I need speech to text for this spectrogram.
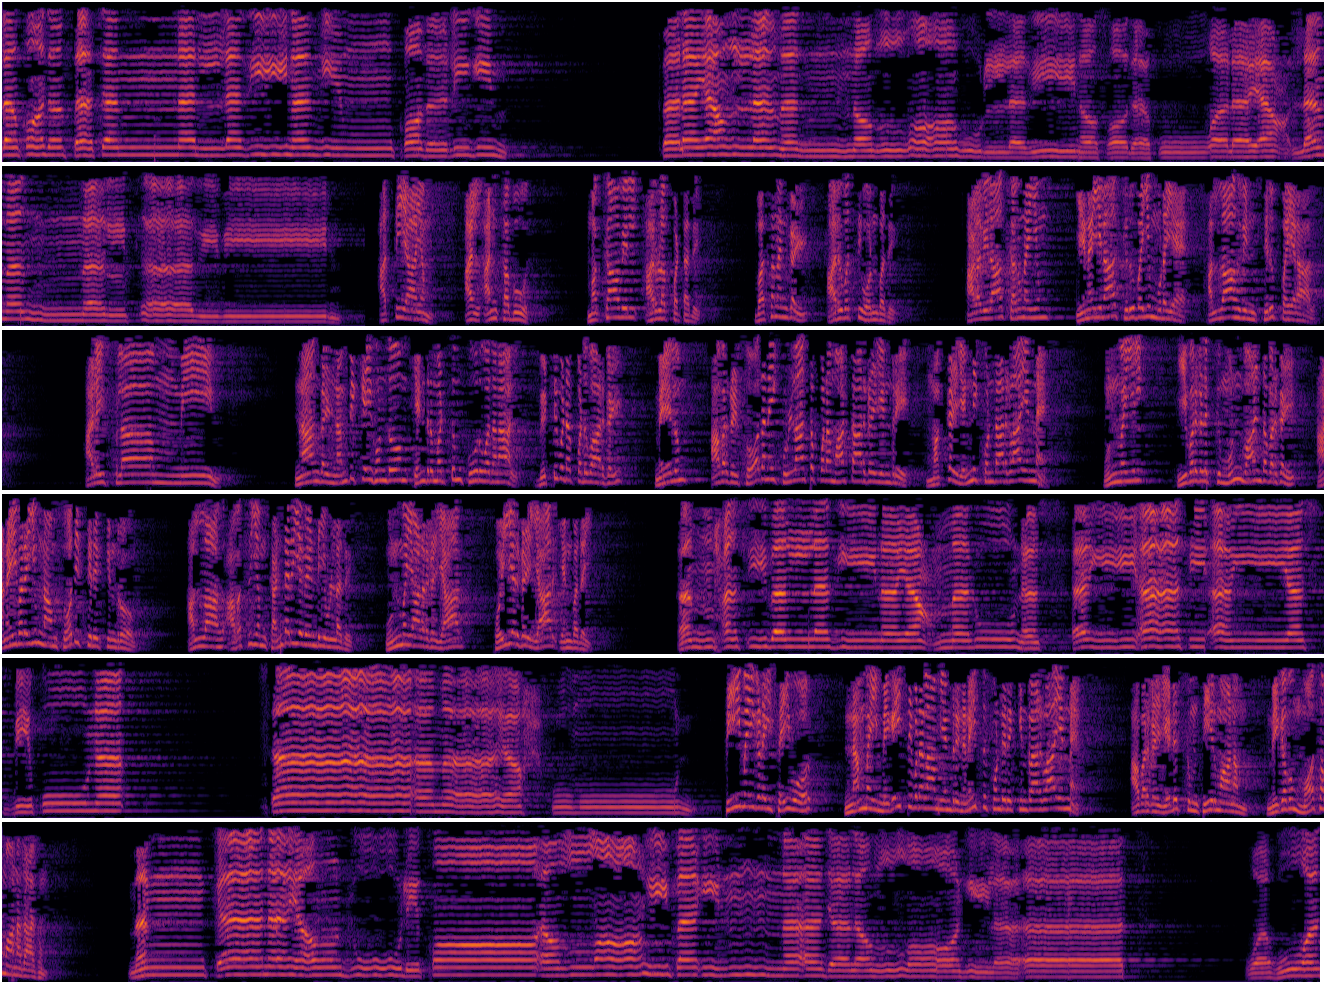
وَلَقَدْ فَتَنَّا الَّذِينَ مِن قَبْلِهِمْ فَلَيَعْلَمَنَّ اللَّهُ الَّذِينَ صَدَقُوا وَلَيَعْلَمَنَّ الْكَاذِبِينَ அத்தியாயம் அல் அன்கபூத் மக்காவில் அருளப்பட்டது. வசனங்கள் அறுபத்தி ஒன்பது. அளவிலா கருணையும் இணையிலா கிருபையும் உடைய அல்லாஹுவின் திருப்பெயரால். அலிஸ்லாம் மீம். நாங்கள் நம்பிக்கை கொண்டோம் என்று மட்டும் கூறுவதனால் விட்டுவிடப்படுவார்கள். மேலும் அவர்கள் சோதனைக்குள்ளாக்கப்பட மாட்டார்கள் என்று மக்கள் எண்ணிக்கொண்டார்களா என்ன? உண்மையில் இவர்களுக்கு முன் வாழ்ந்தவர்கள் அனைவரையும் நாம் சோதித்திருக்கின்றோம் அல்லாஹ் அவசியம் கண்டறிய வேண்டியுள்ளது உண்மையாளர்கள் யார் பொய்யர்கள் யார் என்பதை أَمْ حَسِبَ الَّذِينَ يَعْمَلُونَ السَّيِّئَاتِ أَن يَسْبِقُونَا سَاءَ செய்வோர் நம்மை மிகைத்து விடலாம் என்று நினைத்துக் கொண்டிருக்கின்றார்களா என்ன அவர்கள் எடுக்கும் தீர்மானம் மிகவும் மோசமானதாகும் من كان يرجو لقاء الله فإن أجل الله لآت وهو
